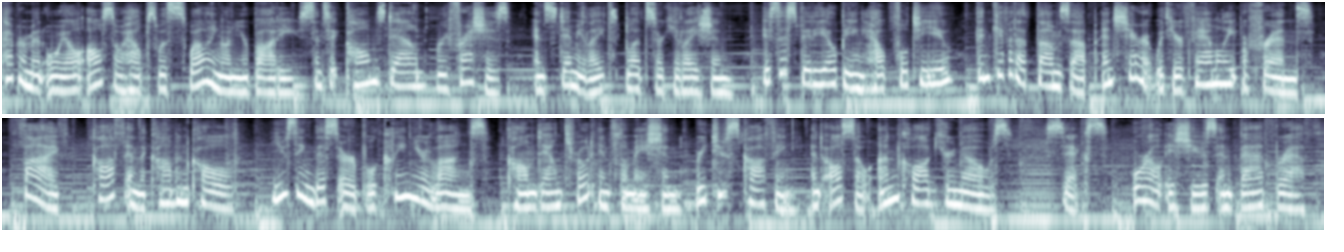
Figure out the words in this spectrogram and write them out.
peppermint oil also helps with swelling on your body since it calms down, refreshes, and stimulates blood circulation. Is this video being helpful to you? Then give it a thumbs up and share it with your family or friends. 5. Cough and the common cold. Using this herb will clean your lungs, calm down throat inflammation, reduce coughing, and also unclog your nose. 6. Oral issues and bad breath.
